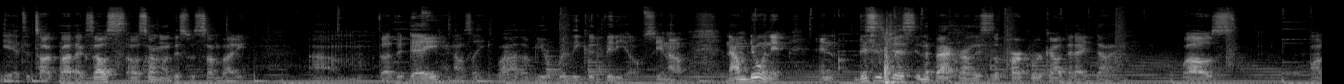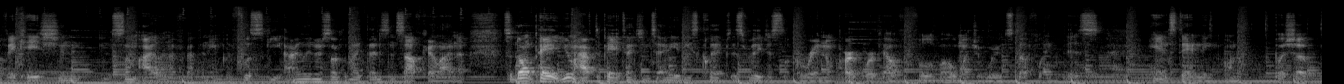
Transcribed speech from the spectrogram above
yeah, to talk about that because I was I was talking about this with somebody um, the other day, and I was like, wow, that'd be a really good video. So you know, now I'm doing it, and this is just in the background. This is a park workout that I done while I was on vacation in some island. I forgot the name, Daufuskie Island or something like that. It's in South Carolina. So don't pay. You don't have to pay attention to any of these clips. It's really just like a random park workout full of a whole bunch of weird stuff like this, handstanding on a push-up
